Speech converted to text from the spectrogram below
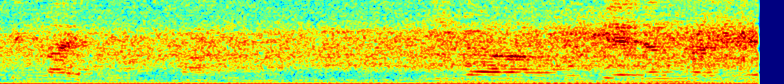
ತಿಂಗಳಾಯಿತು ನಾವು ಈಗ ಉಡುಪಿಯ ಜನರಲ್ಲಿ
